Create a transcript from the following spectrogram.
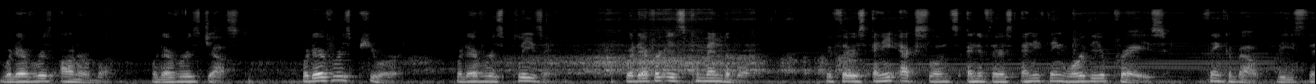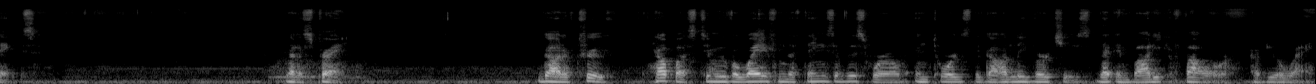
whatever is honorable, whatever is just, whatever is pure, whatever is pleasing, whatever is commendable, if there is any excellence and if there is anything worthy of praise, think about these things. Let us pray. God of truth, help us to move away from the things of this world and towards the godly virtues that embody a follower of your way.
